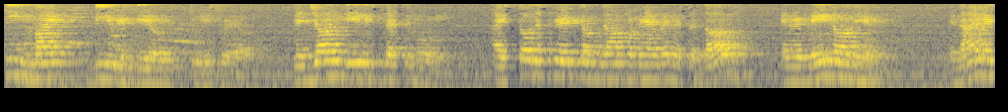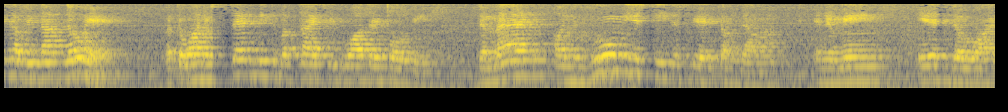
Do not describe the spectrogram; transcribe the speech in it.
he might be revealed to Israel. Then John gave his testimony. I saw the Spirit come down from heaven as a dove and remain on him. And I myself did not know him, but the one who sent me to baptize with water told me, The man on whom you see the Spirit come down and remain is the one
